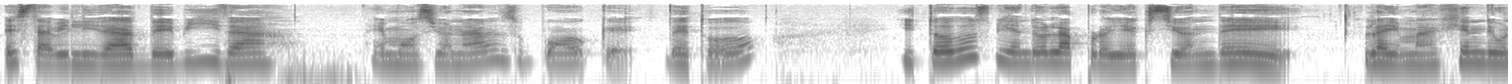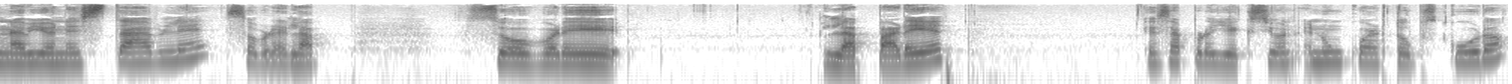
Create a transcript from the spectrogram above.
estabilidad de vida, emocional, supongo que de todo, y todos viendo la proyección de la imagen de un avión estable sobre la sobre la pared, esa proyección en un cuarto oscuro,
